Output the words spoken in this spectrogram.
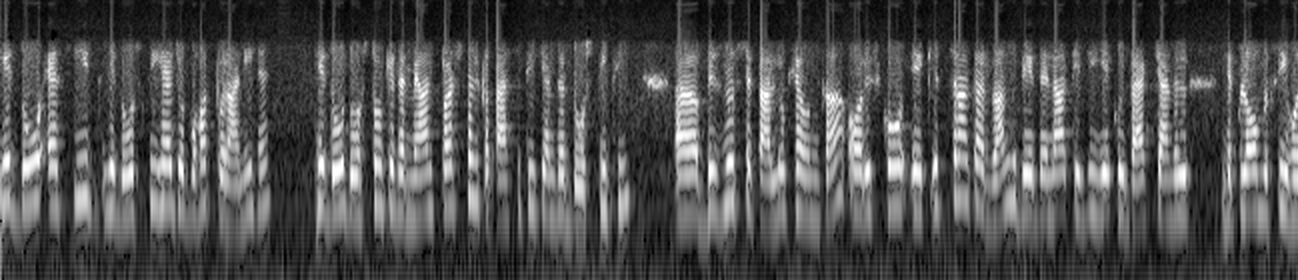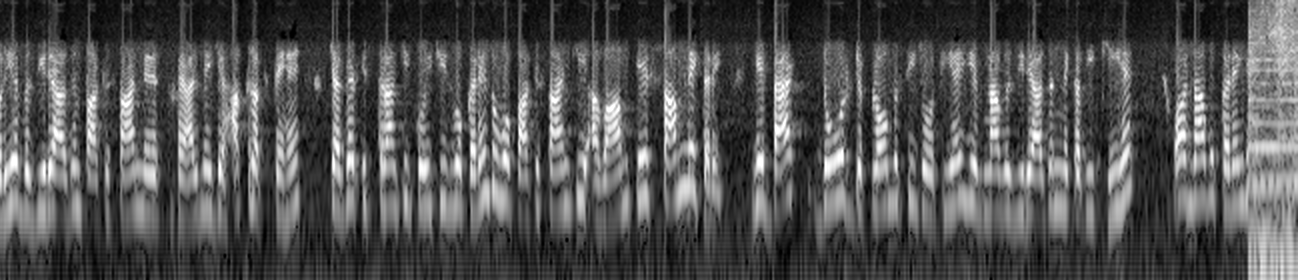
ये दो ऐसी, ये दोस्ती है जो बहुत पुरानी है। ये दो दोस्तों के दरमियान पर्सनल कैपेसिटी के अंदर दोस्ती थी। बिज़नेस से ताल्लुक है उनका और इसको एक इस तरह का रंग दे देना कि जी, ये कोई बैक चैनल डिप्लोमेसी हो रही है। वज़ीर आज़म पाकिस्तान मेरे ख्याल में ये हक रखते हैं कि अगर इस तरह की कोई चीज़ वो करें तो वो पाकिस्तान की आवाम के सामने करें। ये बैक डोर डिप्लोमेसी जो होती है, ये ना वज़ीर आज़म ने कभी की है और ना वो करेंगे।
